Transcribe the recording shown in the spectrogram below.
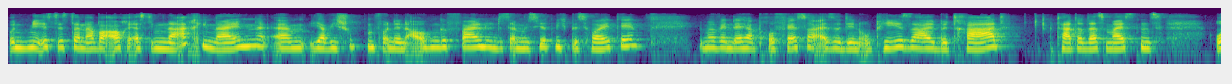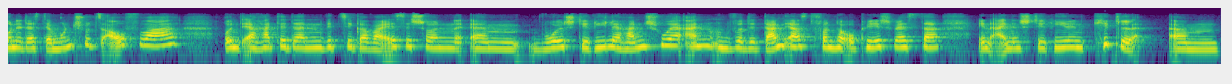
Und mir ist es dann aber auch erst im Nachhinein ähm, ja wie Schuppen von den Augen gefallen und es amüsiert mich bis heute. Immer wenn der Herr Professor also den OP-Saal betrat, tat er das meistens ohne dass der Mundschutz auf war. Und er hatte dann witzigerweise schon ähm, wohl sterile Handschuhe an und wurde dann erst von der OP-Schwester in einen sterilen Kittel ähm,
